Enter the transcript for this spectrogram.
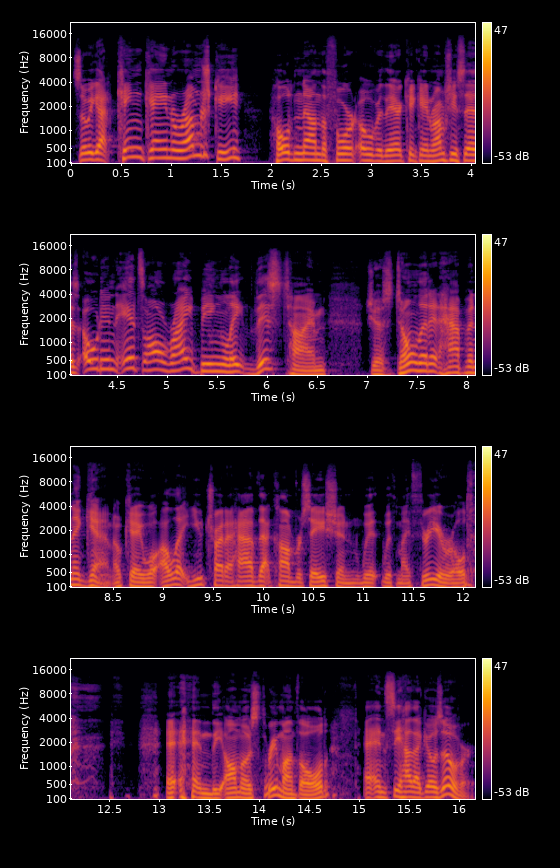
So we got King Kane Rumsky holding down the fort over there. King Kane Rumsky says, Odin, it's all right being late this time. Just don't let it happen again. Okay, well, I'll let you try to have that conversation with, with my three year old. and the almost three month old and see how that goes over.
